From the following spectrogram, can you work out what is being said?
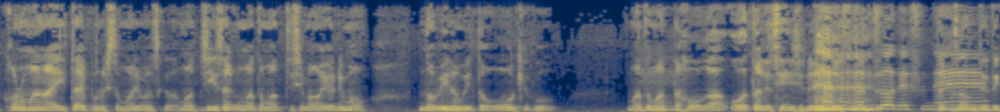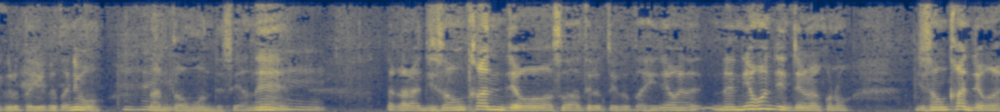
好まないタイプの人もありますけど、まあ、小さくまとまってしまうよりも、のびのびと大きくまとまった方が大谷選手のような人が、たくさん出てくるということにもなると思うんですよね。だから自尊感情を育てるということは非常に、で日本人というのはこの自尊感情が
